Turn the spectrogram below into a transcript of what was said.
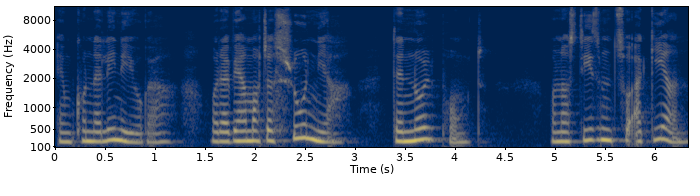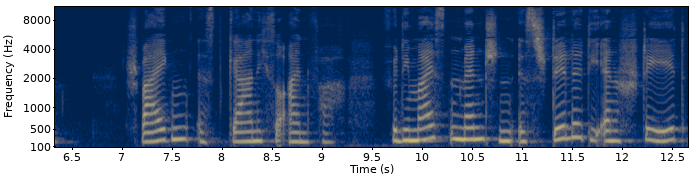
im Kundalini Yoga. Oder wir haben auch das Shunya, den Nullpunkt und aus diesem zu agieren. Schweigen ist gar nicht so einfach. Für die meisten Menschen ist Stille, die entsteht,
